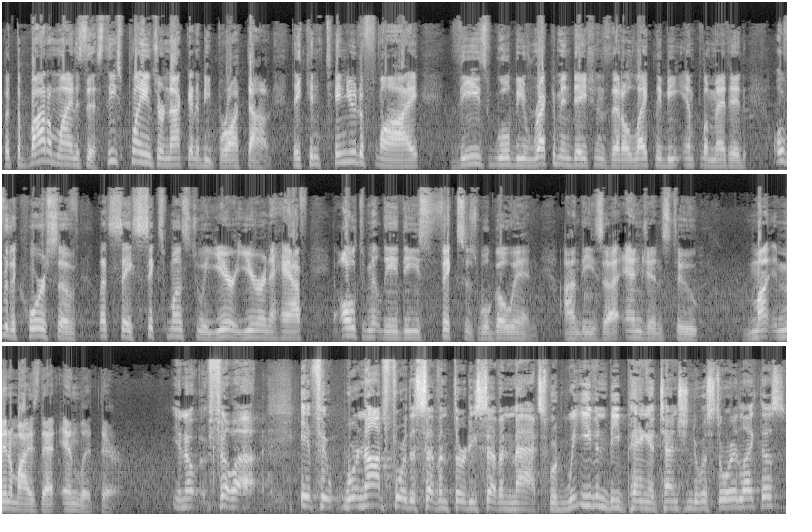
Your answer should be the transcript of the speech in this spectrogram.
but the bottom line is this these planes are not going to be brought down. They continue to fly. These will be recommendations that will likely be implemented over the course of, let's say, six months to a year, year and a half. Ultimately, these fixes will go in on these uh, engines to mi- minimize that inlet there. You know, Phil, uh, if it were not for the 737 MAX, would we even be paying attention to a story like this?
